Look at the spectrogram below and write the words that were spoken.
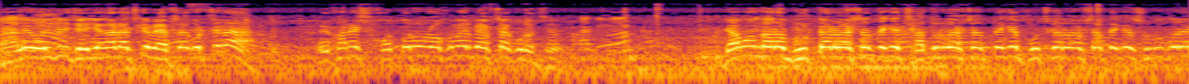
নাহলে ওই যে যে জায়গাটা আজকে ব্যবসা করছে না ওখানে সতেরো রকমের ব্যবসা করেছে। যেমন ধরো ভুট্টার ব্যবসা থেকে, ছাতুর ব্যবসা থেকে, ফুচকার ব্যবসা থেকে শুরু করে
